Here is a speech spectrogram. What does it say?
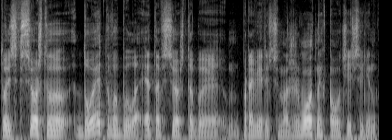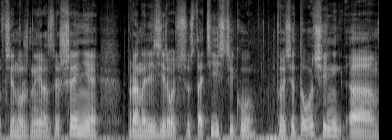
То есть все, что до этого было, это все, чтобы проверить все на животных, получить все, все нужные разрешения, проанализировать всю статистику. То есть это очень э,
